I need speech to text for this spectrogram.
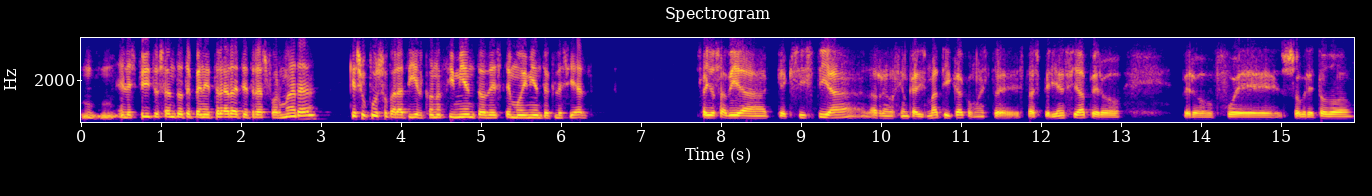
el Espíritu Santo te penetrara, te transformara? ¿Qué supuso para ti el conocimiento de este movimiento eclesial? Yo sabía que existía la renovación carismática como este, esta experiencia, pero, pero fue sobre todo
